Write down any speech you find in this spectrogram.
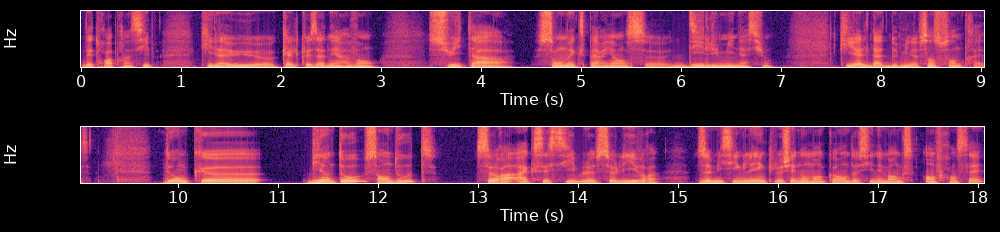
des trois principes qu'il a eue euh, quelques années avant, suite à son expérience d'illumination, qui, elle, date de 1973. Donc, bientôt, sans doute, sera accessible ce livre The Missing Link, le chaînon manquant de Cinebanks en français,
